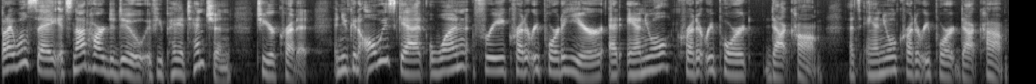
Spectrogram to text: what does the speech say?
but I will say it's not hard to do if you pay attention to your credit. And you can always get one free credit report a year at annualcreditreport.com. That's annualcreditreport.com.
